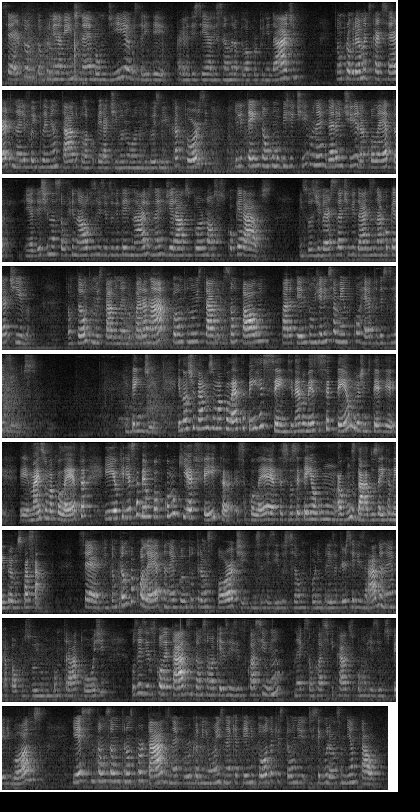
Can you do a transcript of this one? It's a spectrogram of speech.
Certo, então primeiramente, né, bom dia, gostaria de agradecer a Alessandra pela oportunidade. Então o programa Descarte Certo, né, ele foi implementado pela cooperativa no ano de 2014. Ele tem então como objetivo, né, garantir a coleta e a destinação final dos resíduos veterinários né, gerados por nossos cooperados em suas diversas atividades na cooperativa. Então, tanto no estado né, do Paraná quanto no estado de São Paulo, para ter então um gerenciamento correto desses resíduos. Entendi. E nós tivemos uma coleta bem recente, né? No mês de setembro a gente teve é, mais uma coleta e eu queria saber um pouco como que é feita essa coleta, se você tem algum, alguns dados aí também para nos passar. Certo, então tanto a coleta né, quanto o transporte desses resíduos são por empresa terceirizada, né? A Capal possui um contrato hoje. Os resíduos coletados, então, são aqueles resíduos classe 1, né, que são classificados como resíduos perigosos e esses então são transportados né, por caminhões né, que atendem toda a questão de, de segurança ambiental.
